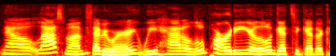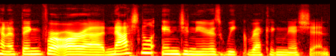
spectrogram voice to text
Now, last month, February, we had a little party or a little get together kind of thing for our uh, National Engineers Week recognition.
